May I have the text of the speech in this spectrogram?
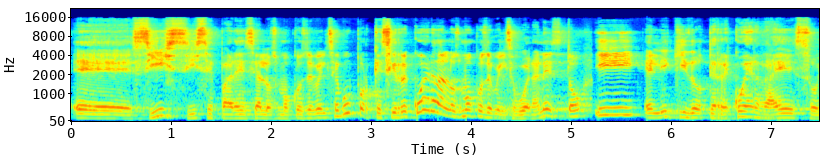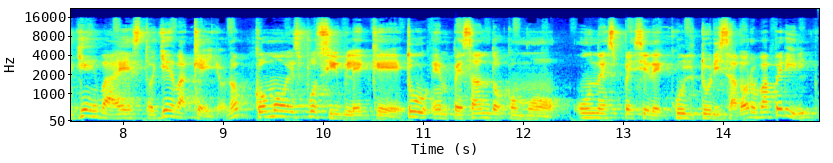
eh, sí, sí se parece a los mocos de Belcebú, porque si recuerdan los mocos de Belcebú eran esto, y el líquido te recuerda eso, lleva esto, lleva aquello, ¿no? ¿Cómo es posible que tú empezando como una especie de culturizador vaporil,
